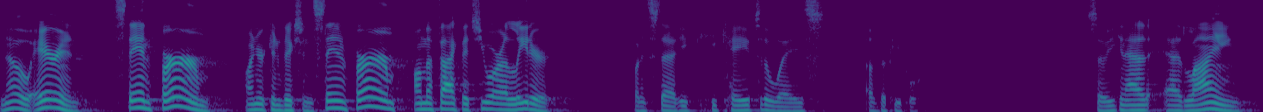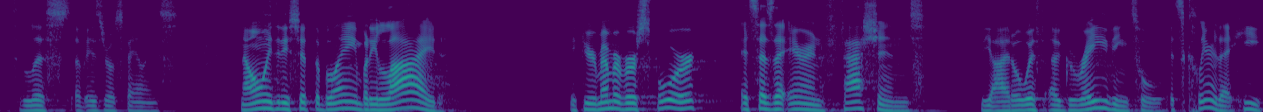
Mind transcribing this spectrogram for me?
No, Aaron, stand firm on your conviction. Stand firm on the fact that you are a leader. But instead, he, he caved to the ways of the people. So you can add, add lying to the list of Israel's failings. Not only did he shift the blame, but he lied. If you remember verse 4, it says that Aaron fashioned the idol with a graving tool. It's clear that he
